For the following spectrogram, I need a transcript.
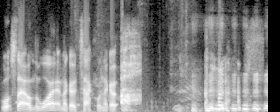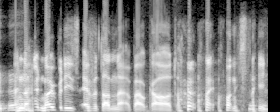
"What's that on the white?" And I go tackle, and they go, "Ah." and no, nobody's ever done that about guard. like honestly,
